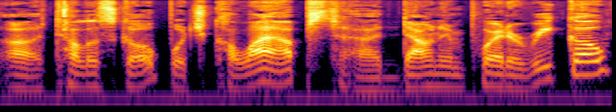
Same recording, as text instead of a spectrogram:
uh, telescope, which collapsed uh, down in Puerto Rico.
